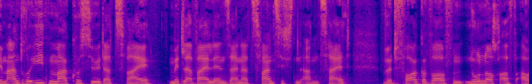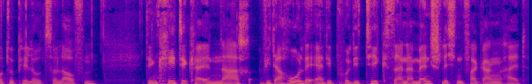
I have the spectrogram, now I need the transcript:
Dem Androiden Markus Söder II, mittlerweile in seiner 20. Amtszeit, wird vorgeworfen, nur noch auf Autopilot zu laufen. Den KritikerInnen nach wiederhole er die Politik seiner menschlichen Vergangenheit.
